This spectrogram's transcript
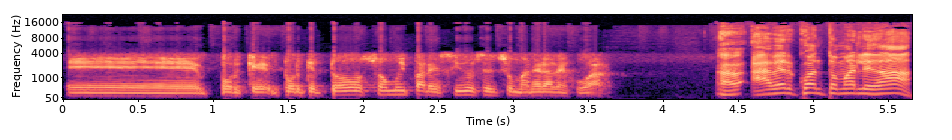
eh, porque, porque todos son muy parecidos en su manera de jugar. A, ver cuánto más le da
